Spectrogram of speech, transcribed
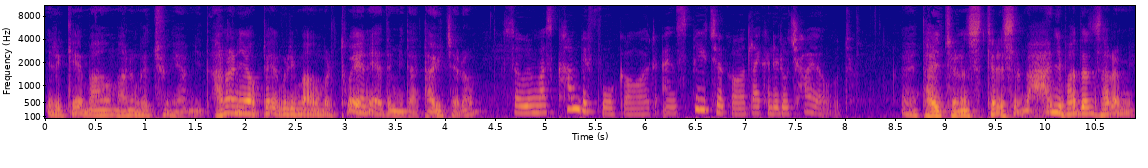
이렇게 마음 하는 것 중요합니다. 하나님 앞에 우리 마음을 토해내야 됩니다. 다윗처럼 So we must come before God and speak to God like a little child. 에, 다윗처럼 스트레스를 많이 받은 사람이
